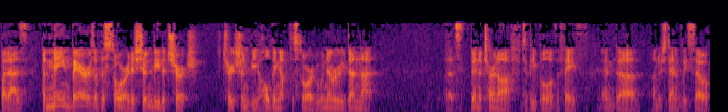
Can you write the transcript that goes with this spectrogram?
but as the main bearers of the sword. It shouldn't be the church. The church shouldn't be holding up the sword. Whenever we've done that, that's been a turnoff to people of the faith, and uh, understandably so.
